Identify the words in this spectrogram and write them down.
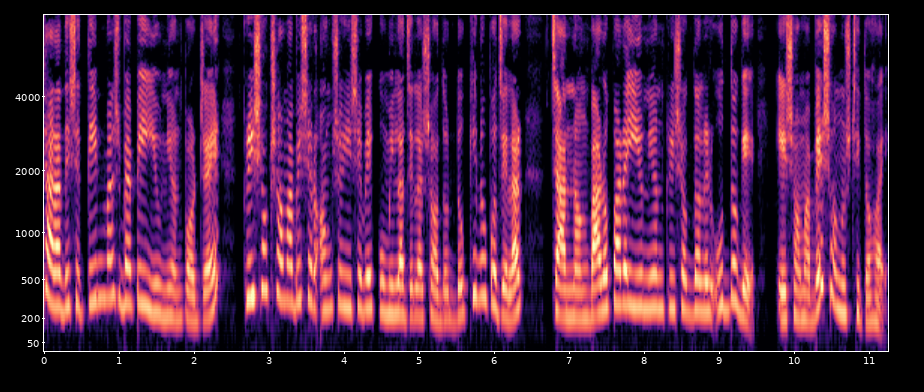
সারা দেশে তিন মাস ব্যাপী ইউনিয়ন পর্যায়ে কৃষক সমাবেশের অংশ হিসেবে কুমিল্লা জেলা সদর দক্ষিণ উপজেলার চার নং বারোপাড়া ইউনিয়ন কৃষক দলের উদ্যোগে এ সমাবেশ অনুষ্ঠিত হয়।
